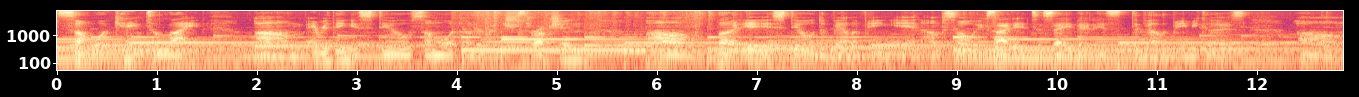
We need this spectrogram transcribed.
somewhat came to light. Um, everything is still somewhat under construction, um, but it is still developing, and I'm so excited to say that it's developing because um,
